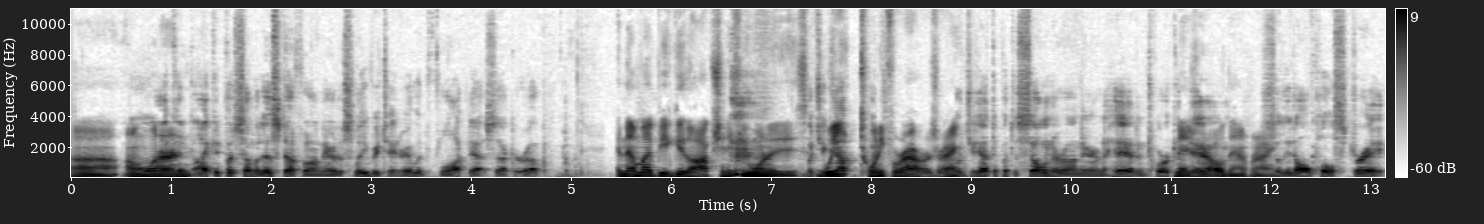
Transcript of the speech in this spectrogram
Uh, I'm No, wondering, I could, I could put some of this stuff on there, the sleeve retainer. It would lock that sucker up. and that might be a good option if you wanted to you wait got- 24 hours, right? But you have to put the cylinder on there in the head and torque Measure it it down, all down, right? so they'd all pull straight.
